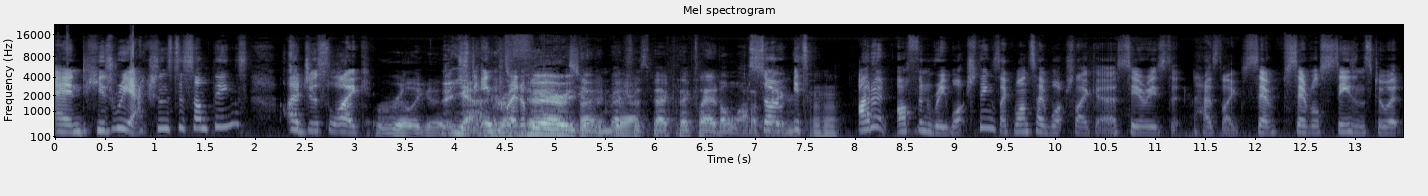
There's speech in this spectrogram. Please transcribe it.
and his reactions to some things are just like really good. Yeah, incredible. Very good in yeah. retrospect. They played a lot of so things. it's Mm-hmm. I don't often rewatch things. Like once I watch like a series that has like sev- several seasons to it,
